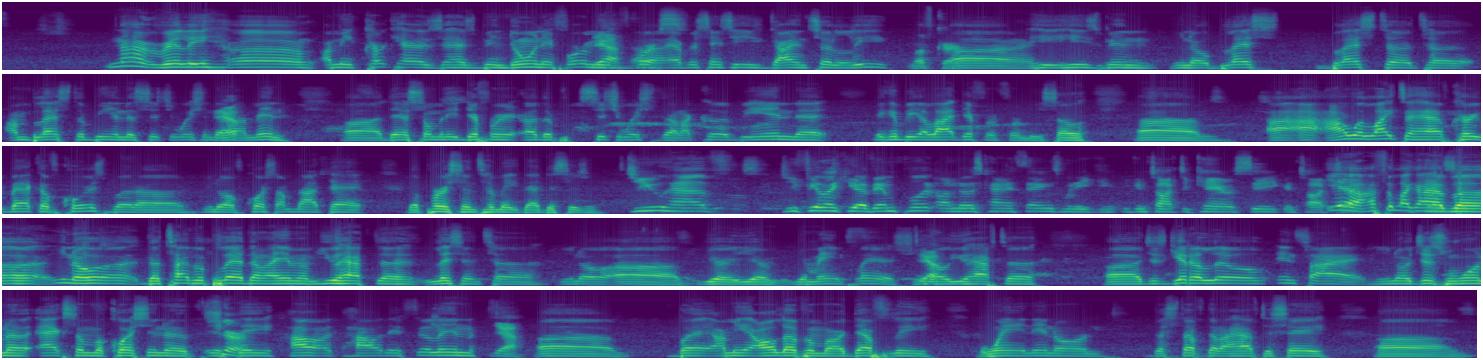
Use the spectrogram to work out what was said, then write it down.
Not really. Uh, I mean, Kirk has has been doing it for me Yeah, of course. uh, ever since he got into the league. Love Kirk. Uh, he he's been you know blessed blessed to, to I'm blessed to be in the situation that Yep. I'm in. Uh, there's so many different other situations that I could be in that it can be a lot different for me. So um, I, I would like to have Kirk back, of course, but uh, you know, of course, I'm not that the person to make that decision. do you have? Do you feel like you have input on those kind of things when you can, you can talk to KOC, you can talk Yeah, to I feel like I have a you know uh, the type of player that I am. You have to listen to you know uh, your your your main players. You Yeah. know, you have to uh, just get a little inside, You know, just want to ask them a question of if Sure. they how how they feeling. Yeah. Uh, but I mean, all of them are definitely weighing in on the stuff that I have to say. Um,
